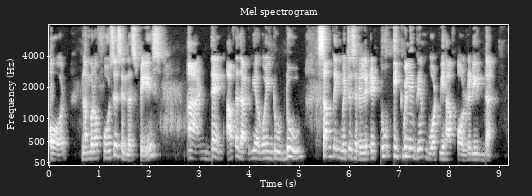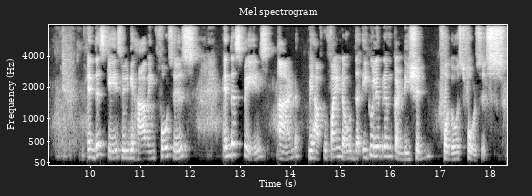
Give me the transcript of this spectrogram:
or number of forces in the space and then after that we are going to do something which is related to equilibrium what we have already done. In this case we'll be having forces in the space and we have to find out the equilibrium condition for those forces.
